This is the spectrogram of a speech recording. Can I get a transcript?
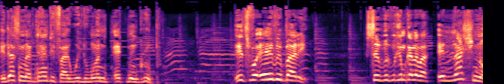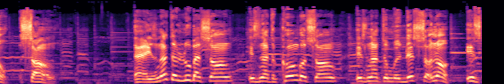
It doesn't identify with one ethnic group. It's for everybody. So it became kind of a, a national song. Uh, it's not a Luba song. It's not a Congo song. It's not a this song. No, it's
